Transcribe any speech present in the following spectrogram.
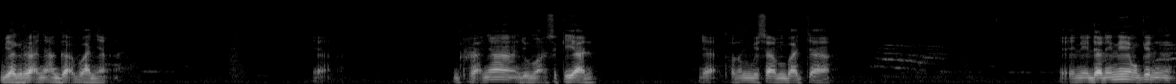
Biar geraknya agak banyak. Ya. Geraknya cuma sekian. Ya, teman bisa membaca ya ini dan ini mungkin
